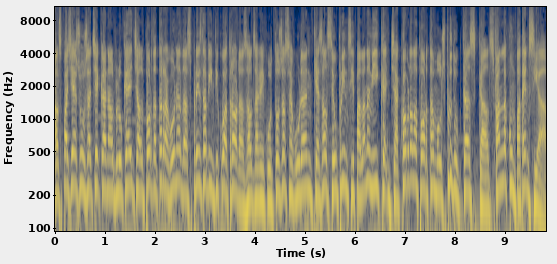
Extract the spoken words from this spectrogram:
Els pagesos aixequen el bloqueig al port de Tarragona després de 24 hores. Els agricultors asseguren que és el seu principal enemic, ja cobra la porta molts productes que els fan la competència.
